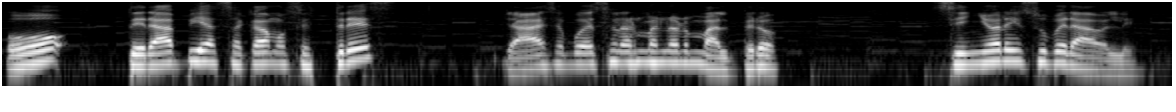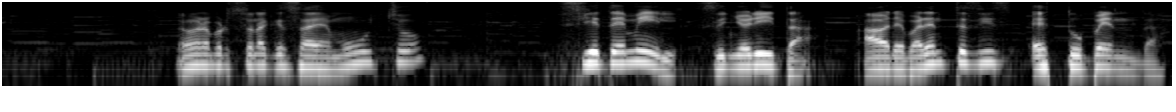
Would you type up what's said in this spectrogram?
O terapia sacamos estrés. Ya, ese puede sonar más normal, pero señora insuperable. Es una persona que sabe mucho. 7000, señorita. Abre paréntesis, estupenda.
